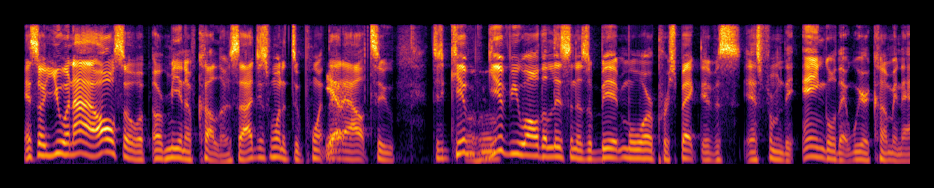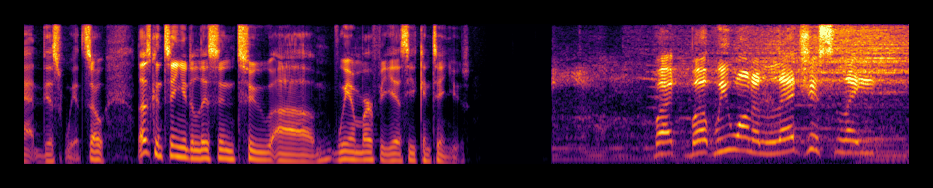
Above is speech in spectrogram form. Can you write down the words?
And so you and I also are men of color. So I just wanted to point that out to to give mm-hmm. give you all the listeners a bit more perspective as, as from the angle that we're coming at this with. So let's continue to listen to uh, William Murphy as he continues. But but we want to legislate.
